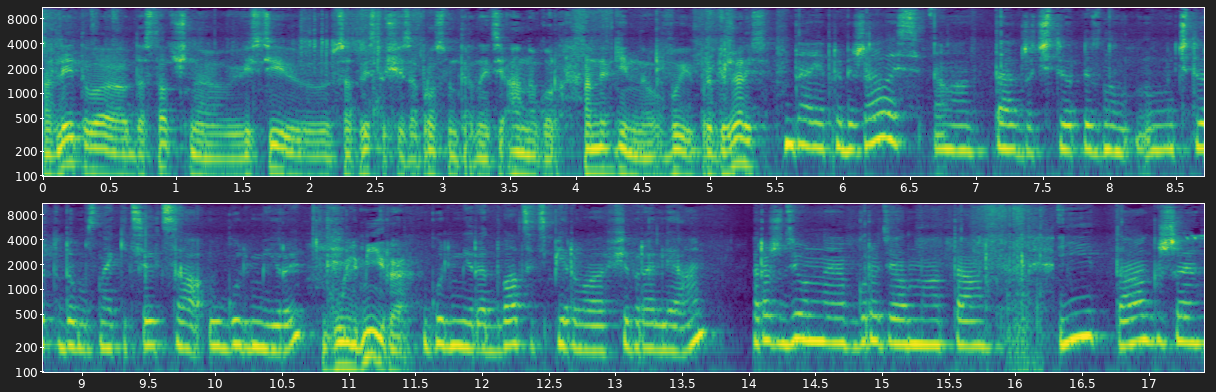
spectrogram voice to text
а для этого достаточно ввести соответствующий запрос в интернете Анна Гор. Анна Евгеньевна, вы пробежались? Да, я пробежалась. А, Также четвертый дом, четвертый дом в знаке Тельца у Гульмиры. Гульмира. Гульмира 21 февраля, рожденная в городе Алма-Ата. И также,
